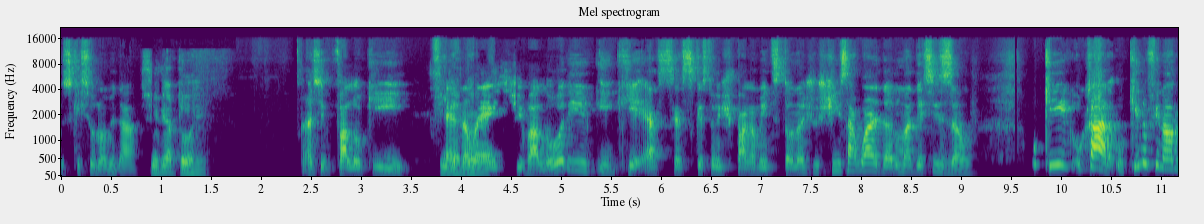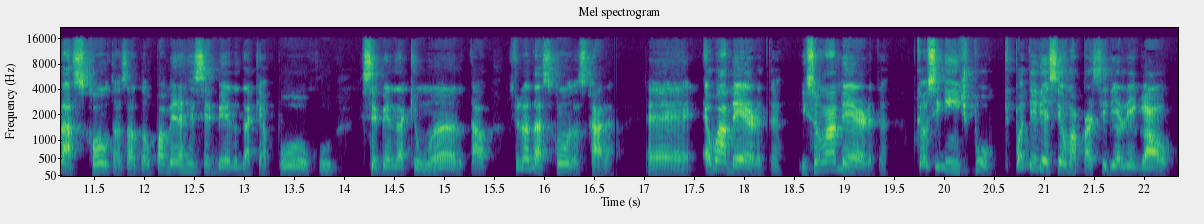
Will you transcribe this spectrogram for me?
esqueci o nome da. Silvia Torre. Assim, falou que é, não é este valor e, e, que essas questões de pagamento estão na justiça aguardando uma decisão. O que, o cara, o que no final das contas, Aldão, o Palmeiras recebendo daqui a pouco, recebendo daqui a um ano tal, no final das contas, cara, é, é uma merda. Isso é uma merda. Porque é o seguinte, pô, que poderia ser uma parceria legal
